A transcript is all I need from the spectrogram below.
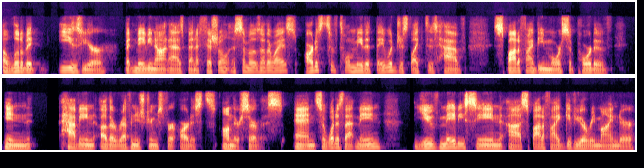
a little bit easier, but maybe not as beneficial as some of those other ways. Artists have told me that they would just like to have Spotify be more supportive in having other revenue streams for artists on their service. And so, what does that mean? You've maybe seen uh, Spotify give you a reminder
